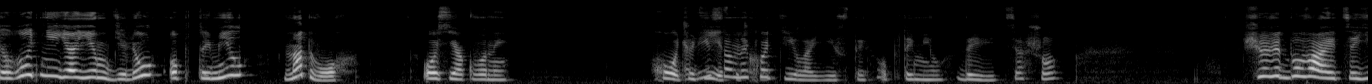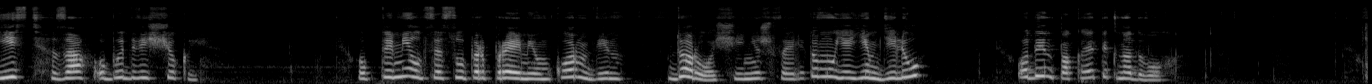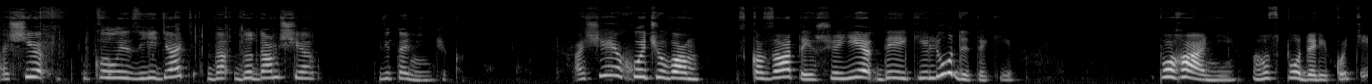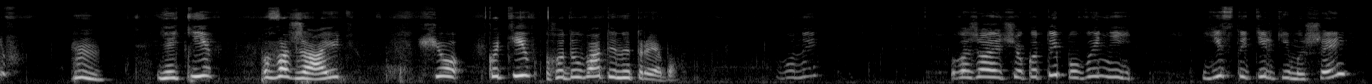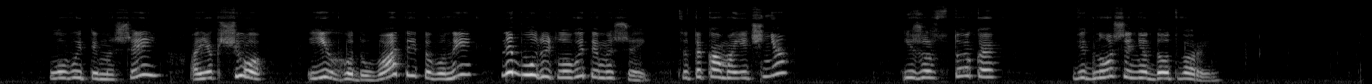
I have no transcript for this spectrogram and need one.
Сьогодні я їм ділю оптиміл на двох. Ось як вони хочуть Аліса їсти. не не хотіла їсти оптиміл. Дивіться, що. Що відбувається? Їсть за обидві щоки. Оптиміл це супер преміум корм, він дорожчий, ніж фелі. Тому я їм ділю один пакетик на двох. А ще, коли з'їдять, додам ще вітамінчик. А ще я хочу вам сказати, що є деякі люди такі погані господарі котів, які вважають, що котів годувати не треба. Вони вважають, що коти повинні їсти тільки мишей, ловити мишей, а якщо їх годувати, то вони не будуть ловити мишей. Це така маячня і жорстоке відношення до тварин.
